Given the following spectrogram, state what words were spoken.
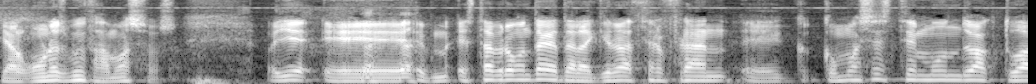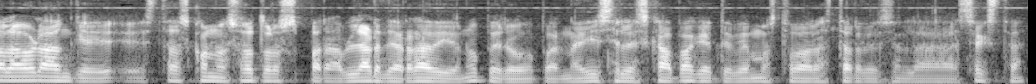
Y algunos muy famosos. Oye, eh, esta pregunta que te la quiero hacer, Fran, eh, ¿cómo es este mundo actual ahora, aunque estás con nosotros para hablar de radio, ¿no? pero para nadie se le escapa que te vemos todas las tardes en la sexta?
